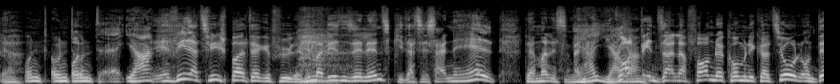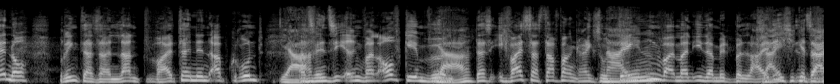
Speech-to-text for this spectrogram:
Ja. Und, und, und, äh, ja. Ja, Wieder Zwiespalt der Gefühle. Nimm mal diesen Zelensky, das ist ein Held. Der Mann ist ein Ja, ja, Gott ja. in seiner Form der Kommunikation und dennoch bringt er sein Land weiter in den Abgrund, Ja. als wenn sie irgendwann aufgeben würden. Ja. Das, ich weiß, das darf man gar nicht so Nein. denken, weil man ihn damit beleidigt Gleiche in seiner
